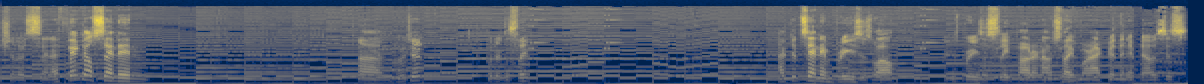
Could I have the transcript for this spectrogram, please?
Should I send? I think I'll send in. Um, Hoothoot? Put it to sleep. I could send in Breeze as well. because Breeze is Sleep Powder now, slightly more accurate than Hypnosis.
